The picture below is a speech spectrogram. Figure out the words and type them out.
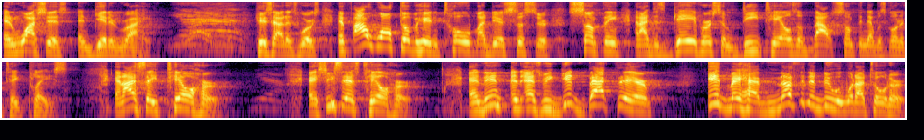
And watch this and get it right. Here's how this works. If I walked over here and told my dear sister something and I just gave her some details about something that was going to take place, and I say, tell her, yeah. and she says, tell her. And then, and as we get back there, it may have nothing to do with what I told her.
